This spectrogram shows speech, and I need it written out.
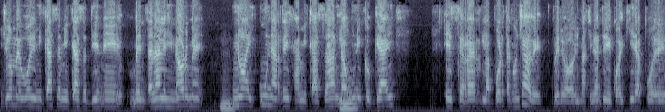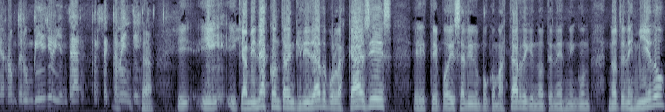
Yo me voy de mi casa, mi casa tiene ventanales enormes. Mm. No hay una reja en mi casa. Lo Mm. único que hay es cerrar la puerta con llave. Pero imagínate que cualquiera puede romper un vidrio y entrar perfectamente. Y, y, Eh, y caminás con tranquilidad por las calles, este, podés salir un poco más tarde, que no tenés ningún, no tenés miedo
